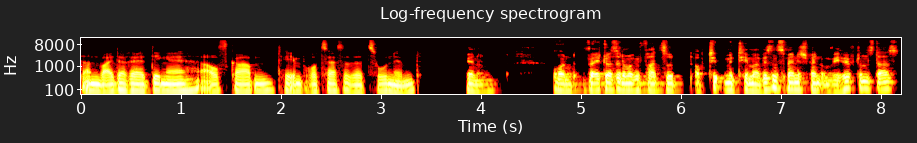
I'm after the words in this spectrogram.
dann weitere Dinge, Aufgaben, Themenprozesse dazu nimmt. Genau. Und vielleicht du hast ja nochmal gefragt, so auch mit Thema Wissensmanagement und wie hilft uns das?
